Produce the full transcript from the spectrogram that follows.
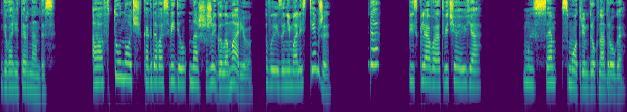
говорит Эрнандес. А в ту ночь, когда вас видел наш жигало Марио, вы занимались тем же? Да, пискляво отвечаю я. Мы с Сэм смотрим друг на друга.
